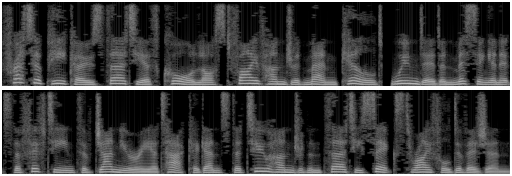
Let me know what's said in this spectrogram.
Fretter Pico's 30th Corps lost 500 men killed, wounded and missing in its 15 January attack against the 236th Rifle Division.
